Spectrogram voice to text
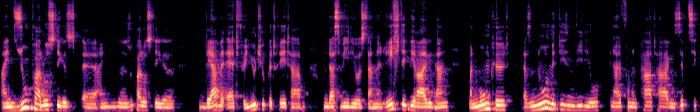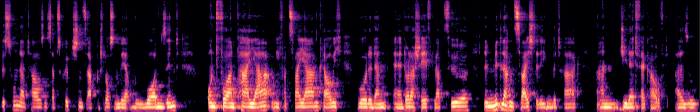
Ein super lustiges, äh, eine super lustige Werbe-Ad für YouTube gedreht haben. Und das Video ist dann richtig viral gegangen. Man munkelt, dass nur mit diesem Video innerhalb von ein paar Tagen 70 bis 100.000 Subscriptions abgeschlossen worden sind. Und vor ein paar Jahren, nee, vor zwei Jahren, glaube ich, wurde dann äh, Dollar Shave Club für einen mittleren zweistelligen Betrag an Gillette verkauft. Also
